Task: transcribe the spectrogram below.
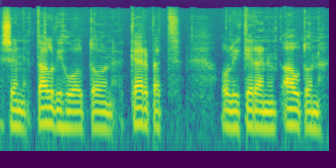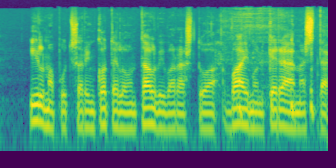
sen talvihuoltoon. Kärpät oli kerännyt auton ilmaputsarin koteloon talvivarastoa vaimon keräämästä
